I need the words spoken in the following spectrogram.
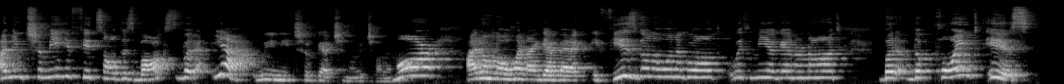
I mean, to me, he fits all these boxes. But yeah, we need to get to know each other more. I don't know when I get back if he's going to want to go out with me again or not. But the point is,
